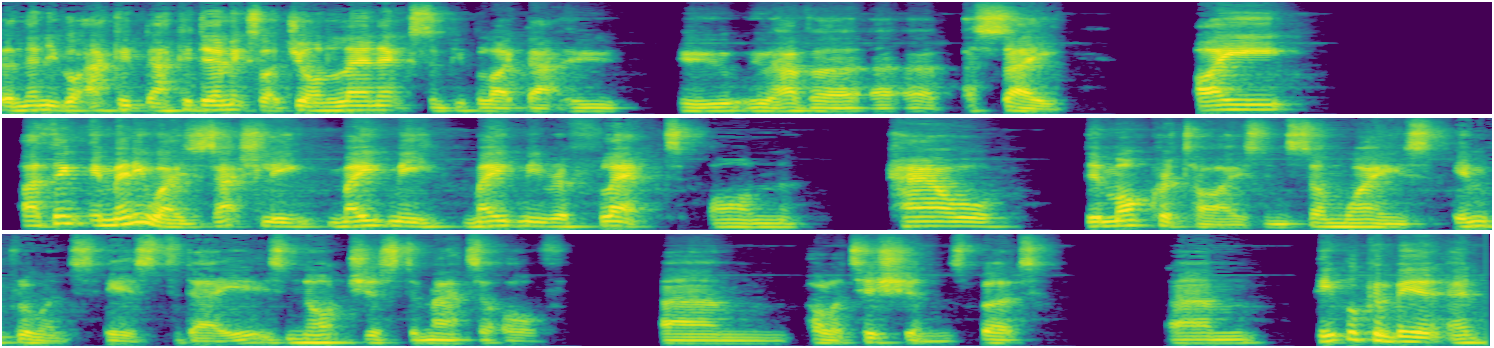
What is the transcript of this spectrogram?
and then you've got acad- academics like John Lennox and people like that who who who have a, a, a, say. I I think in many ways it's actually made me made me reflect on how democratized in some ways influence is today. It's not just a matter of um, politicians, but um, people can be a, a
